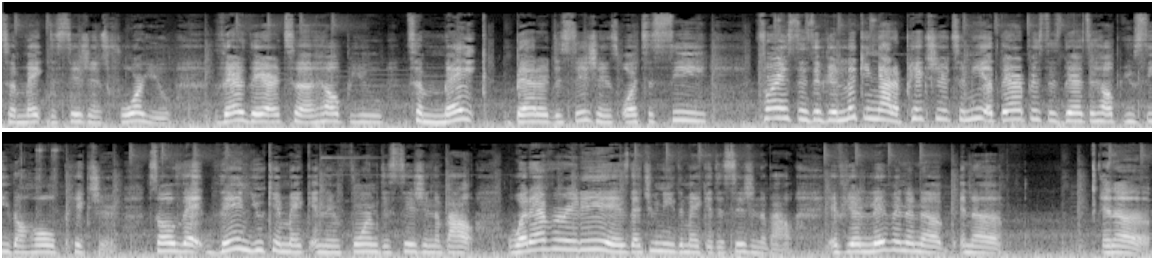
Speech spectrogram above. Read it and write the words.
to make decisions for you they're there to help you to make better decisions or to see for instance if you're looking at a picture to me a therapist is there to help you see the whole picture so that then you can make an informed decision about whatever it is that you need to make a decision about if you're living in a in a in a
